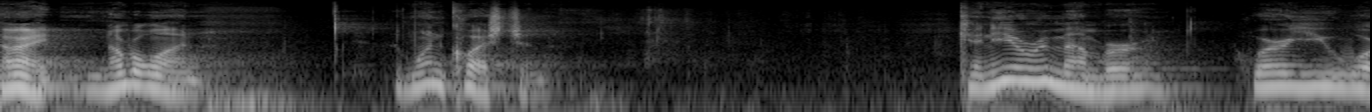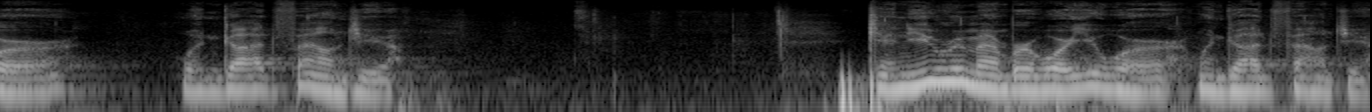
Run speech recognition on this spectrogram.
All right. Number one. One question. Can you remember where you were when God found you? Can you remember where you were when God found you?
